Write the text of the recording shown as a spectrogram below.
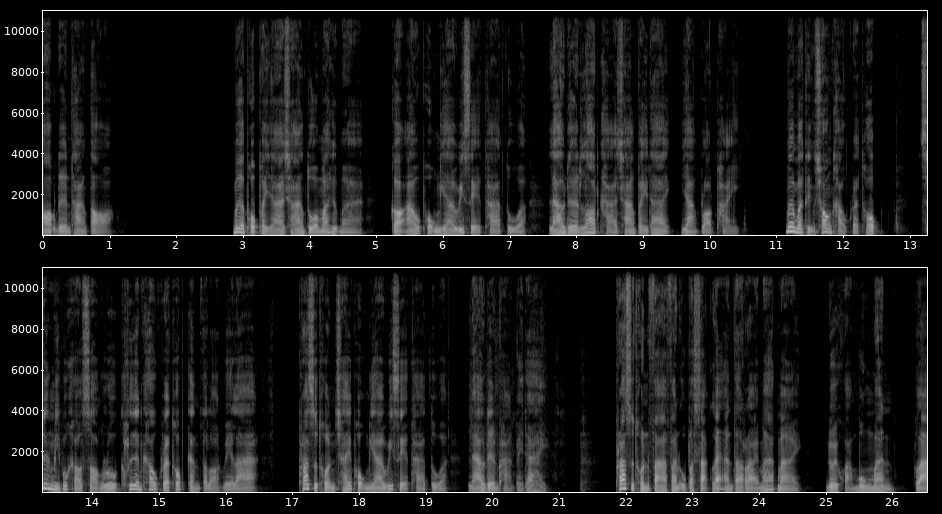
ออกเดินทางต่อ เมื่อพบพญาช้างตัวมหึมา ก็เอาผงยาวิเศษทาตัว แล้วเดินลอดขาช้างไปได้อย่างปลอดภัย เมื่อมาถึงช่องเขากระทบ ซึ่งมีภูเขาสองลูกเคลื่อนเข้ากระทบกันตลอดเวลา พระสุทนใช้ผงยาวิเศษทาตัวแล้วเดินผ่านไปได้ พระสุทนฝ่าฟันอุปสรรคและอันตรายมากมาย ด้วยความมุ่งมั่น กล้า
